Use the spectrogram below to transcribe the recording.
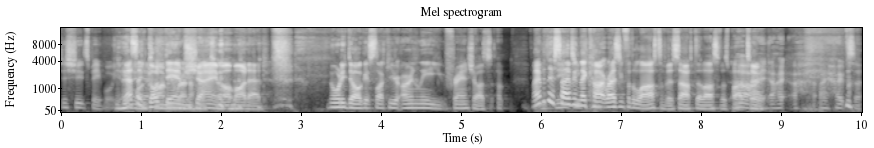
just shoots people. you know? That's a One time he goddamn shame. I might add. Naughty Dog, it's like your only franchise. Uh, Maybe they're saving their kart racing for The Last of Us after Last of Us Part Oh, 2. I, I, I hope so.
